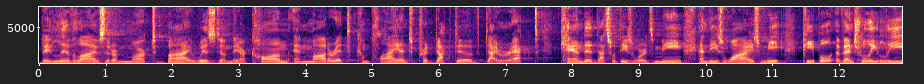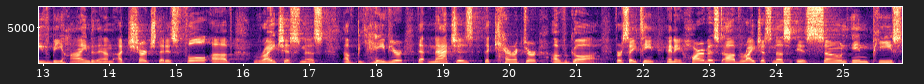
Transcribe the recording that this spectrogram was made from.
They live lives that are marked by wisdom. They are calm and moderate, compliant, productive, direct, candid. That's what these words mean. And these wise, meek people eventually leave behind them a church that is full of righteousness, of behavior that matches the character of God. Verse 18 And a harvest of righteousness is sown in peace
